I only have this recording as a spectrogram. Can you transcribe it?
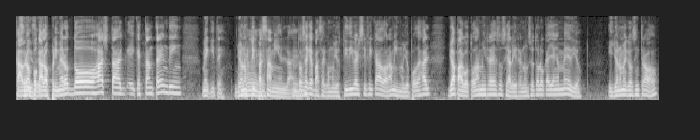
Cabrón, porque a los primeros dos hashtags eh, que están trending, me quité. Yo no estoy para esa mierda. Entonces, ¿qué pasa? Como yo estoy diversificado ahora mismo, yo puedo dejar, yo apago todas mis redes sociales y renuncio a todo lo que hay en el medio y yo no me quedo sin trabajo.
